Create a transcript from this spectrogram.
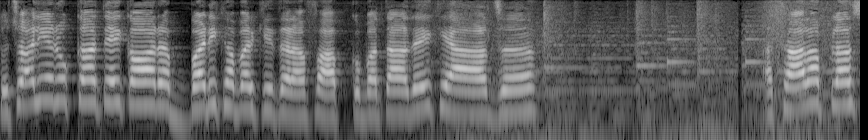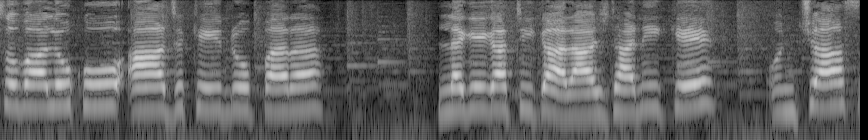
तो चलिए रुक करते एक और बड़ी खबर की तरफ़। आपको बता दें कि आज 18 प्लस वालों को आज केंद्रों पर लगेगा टीका। राजधानी के उनचास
